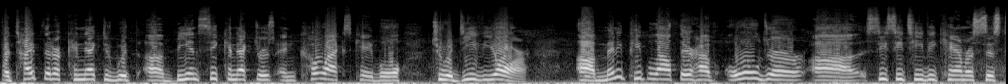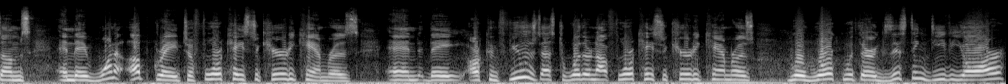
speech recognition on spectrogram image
the type that are connected with uh, BNC connectors and coax cable to a DVR. Uh, many people out there have older uh, CCTV camera systems and they want to upgrade to 4K security cameras and they are confused as to whether or not 4K security cameras will work with their existing DVR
